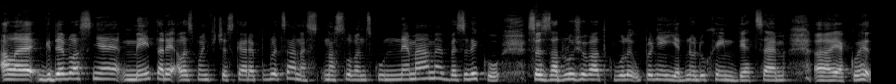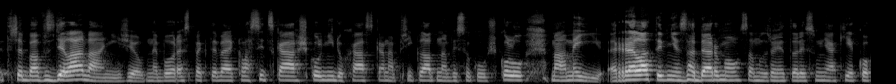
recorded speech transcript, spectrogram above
ale kde vlastně my tady alespoň v České republice a na Slovensku nemáme ve zvyku se zadlužovat kvůli úplně jednoduchým věcem, eh, jako je třeba vzdělávání, že jo? nebo respektive klasická školní docházka například na vysokou školu, máme ji relativně zadarmo, zadarmo. Samozřejmě tady jsou nějaké jako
